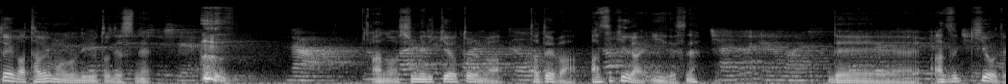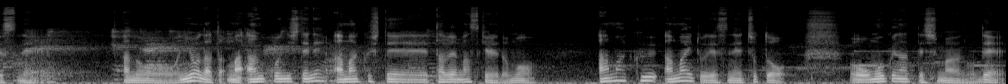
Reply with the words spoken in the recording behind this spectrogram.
例えば食べ物で言うとですねあの湿り気を取るのは例えば小豆がいいですね。で小豆をですねあの日本だと、まあ、あんこにしてね甘くして食べますけれども甘く甘いとですねちょっと重くなってしまうので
